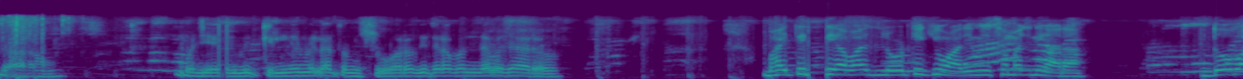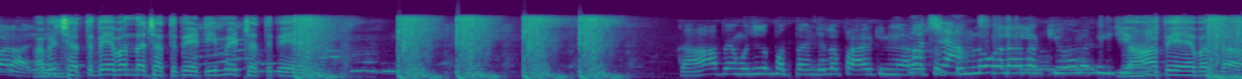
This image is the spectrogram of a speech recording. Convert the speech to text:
जा रहा हूँ। मुझे एक भी किल नहीं मिला तुम सुअरों की तरह बंदे बजा रहे हो। भाई तेरी आवाज़ लोड के क्यों आ रही है? मुझे समझ नहीं आ रहा। दो बार आ रही अबे छत पे है बंदा छत पे टीममेट छत पे है। कहाँ पे मुझे तो पता नहीं चला फायर क्यों नहीं आ रहा? तुम लोग अलग अलग क्यों हो? मैं बीच में यहाँ पे है बंदा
